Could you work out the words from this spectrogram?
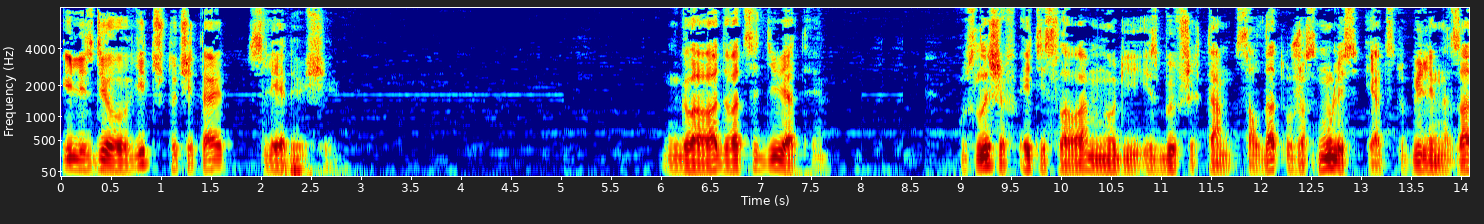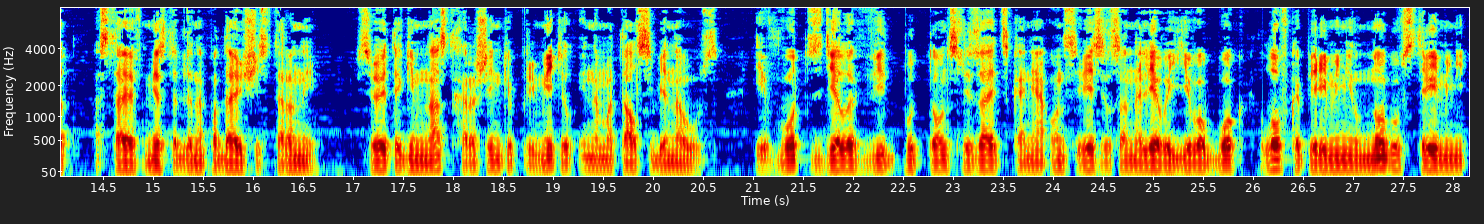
или сделал вид, что читает следующее. Глава двадцать девятая. Услышав эти слова, многие из бывших там солдат ужаснулись и отступили назад, оставив место для нападающей стороны. Все это гимнаст хорошенько приметил и намотал себе на ус. И вот, сделав вид, будто он слезает с коня, он свесился на левый его бок, ловко переменил ногу в стремени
